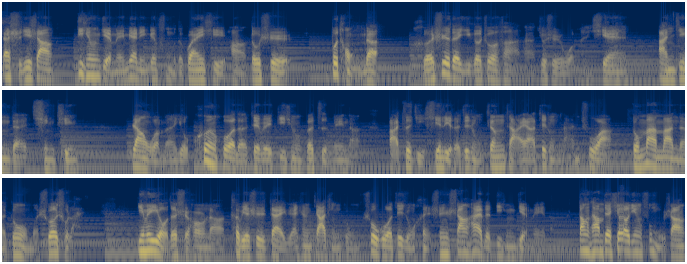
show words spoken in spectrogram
但实际上。弟兄姐妹面临跟父母的关系啊，都是不同的。合适的一个做法呢，就是我们先安静的倾听，让我们有困惑的这位弟兄和姊妹呢，把自己心里的这种挣扎呀、这种难处啊，都慢慢的跟我们说出来。因为有的时候呢，特别是在原生家庭中受过这种很深伤害的弟兄姐妹呢，当他们在孝敬父母上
